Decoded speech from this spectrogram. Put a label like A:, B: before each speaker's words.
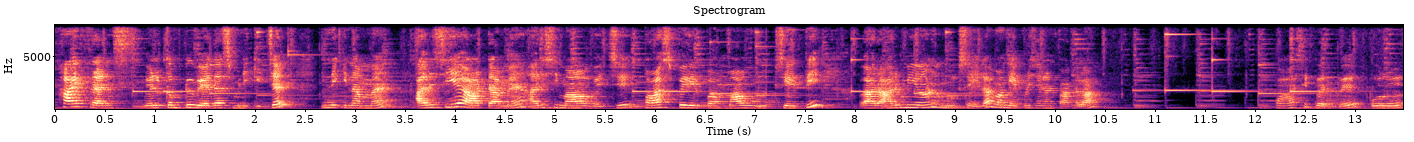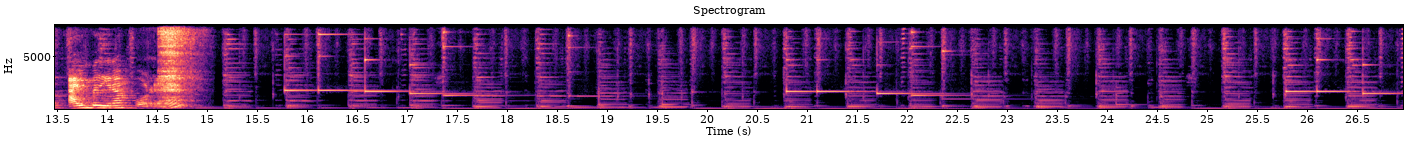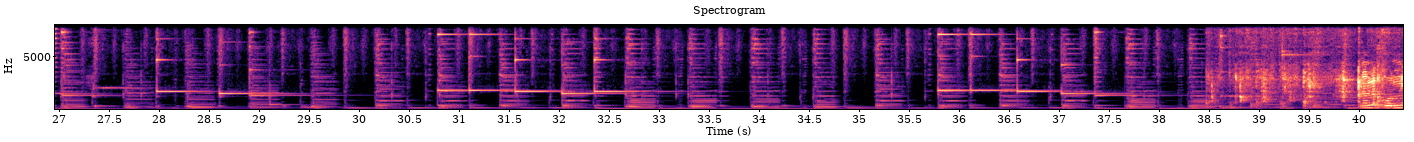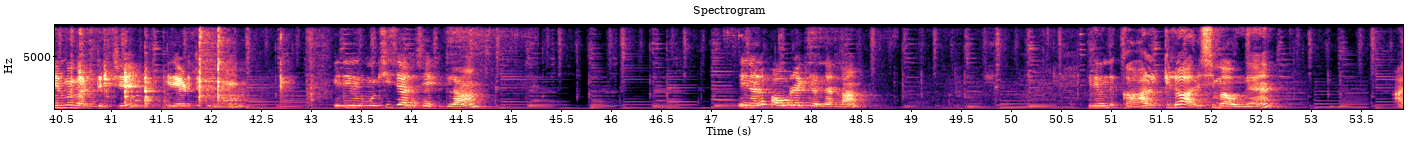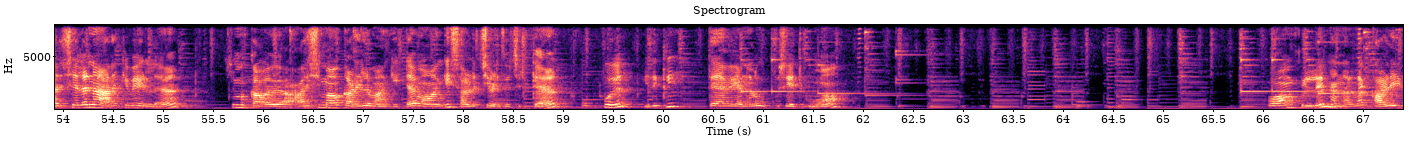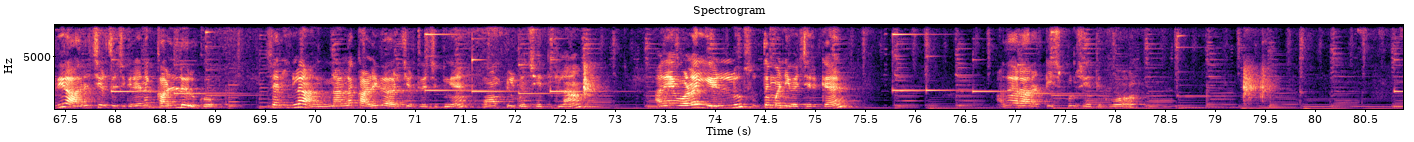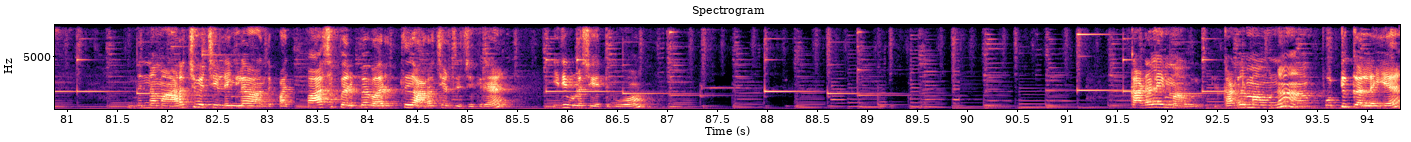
A: Hi friends welcome to Vedhas mini kitchen இன்னைக்கு நம்ம அரிசியே ஆட்டாமல் அரிசி மாவை வச்சு பாஸ்பயிர் மாவு சேர்த்து வேறு அருமையான முறுக்கு செய்யலாம். வாங்க எப்படி செய்யலாம்னு பார்க்கலாம். பாசிப்பருப்பு ஒரு ஐம்பது கிராம் போடுறேன். நல்லா பொன்னிறமாக வறுத்துருச்சு. இதை எடுத்துக்கணும் இது ஒரு மிக்சி ஜாரில் சேர்த்துக்கலாம். இது நல்லா பவுடர் ஆக்கிட்டு வந்துடலாம். இது வந்து கால் கிலோ அரிசி மாவுங்க. அரிசியெல்லாம் நான் அரைக்கவே இல்லை. சும்மா க அரிசி மாவு கடையில் வாங்கிட்டேன். வாங்கி சளிச்சு எடுத்து வச்சுருக்கேன். உப்பு இதுக்கு தேவையான அளவு உப்பு சேர்த்துக்குவோம். வாம்பில்லு நான் நல்லா கழுவி அரிச்சு எடுத்து வச்சுக்கிறேன். ஏன்னா கல் இருக்கும். சரிங்களா? நல்லா கழுவி அரைச்சி எடுத்து வச்சுக்கோங்க வாம்பில் கொஞ்சம் சேர்த்துக்கலாம். அதே போல் எள்ளும் சுத்தம் பண்ணி வச்சுருக்கேன். அது ஒரு அரை டீஸ்பூன் சேர்த்துக்குவோம். இந்த நம்ம அரைச்சி வச்சு இல்லைங்களா அந்த பச் பாசிப்பருப்பை வறுத்து அரைச்சி எடுத்து வச்சுக்கிறேன். இது உள்ளே சேர்த்துக்குவோம். கடலை மாவு. கடலை மாவுனா பொட்டுக்கடலையை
